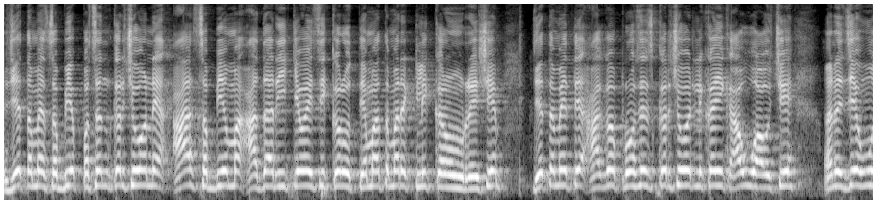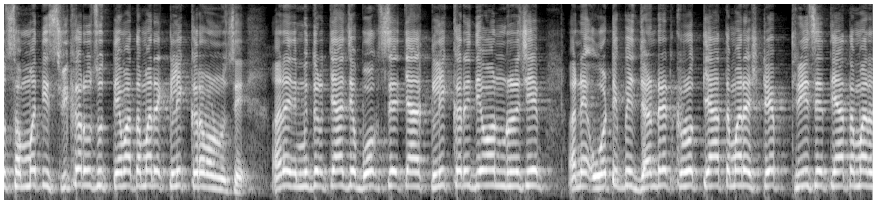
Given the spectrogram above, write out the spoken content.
જે તમે સભ્ય પસંદ કરશો અને આ સભ્યમાં આધાર ઈ કેવાયસી કરો, તેમાં તમારે ક્લિક કરવાનું રહેશે. જે તમે તે આગળ પ્રોસેસ કરશો એટલે કંઈક આવું આવશે. અને જે હું સંમતિ સ્વીકારું છું તેમાં તમારે ક્લિક કરવાનું છે. અને મિત્રો, ત્યાં જે બોક્સ છે ત્યાં ક્લિક કરી દેવાનું રહેશે. અને ઓટીપી જનરેટ કરો, ત્યાં તમારે સ્ટેપ થ્રી છે, ત્યાં તમારે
